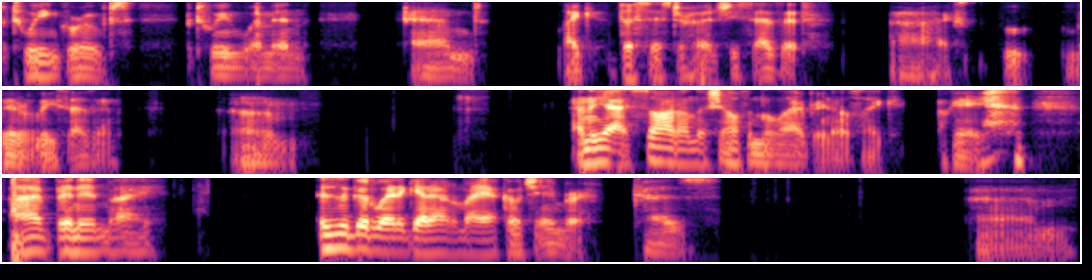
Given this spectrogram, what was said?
between groups between women and like the sisterhood. She says it, uh, literally says it. Um, and yeah, I saw it on the shelf in the library, and I was like, okay, I've been in my. This is a good way to get out of my echo chamber because um,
